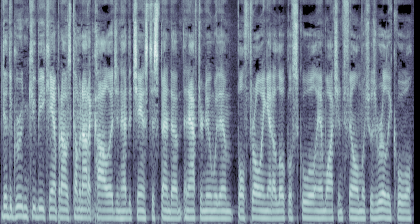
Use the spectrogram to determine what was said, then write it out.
did the Gruden QB camp when I was coming out of college and had the chance to spend a, an afternoon with him, both throwing at a local school and watching film, which was really cool.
